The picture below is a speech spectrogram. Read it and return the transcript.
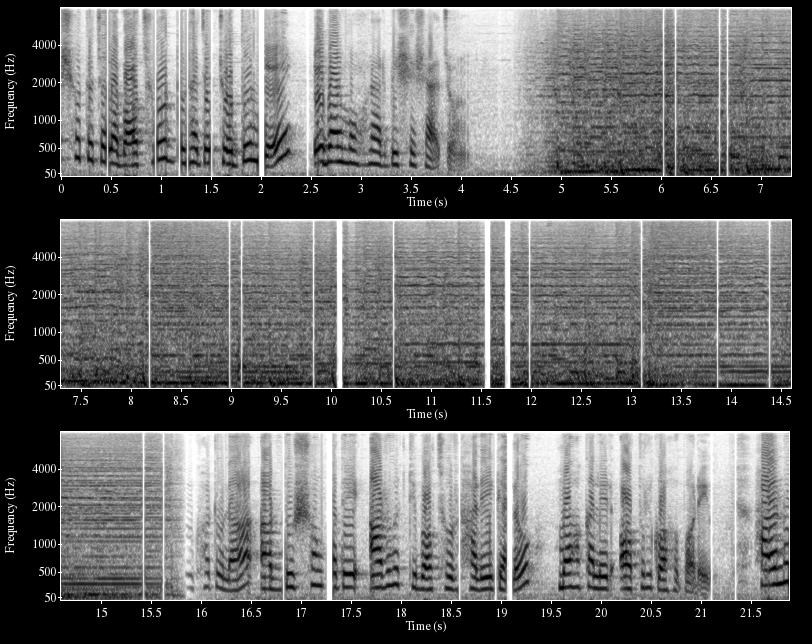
শেষ হতে চলা বছর দুই নিয়ে এবার মোহনার বিশেষ আয়োজন। দুর্ঘটনা আর দুঃসংবাদে আরও একটি বছর হারিয়ে গেল মহাকালের অতুল গহ্বরে। হারানো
